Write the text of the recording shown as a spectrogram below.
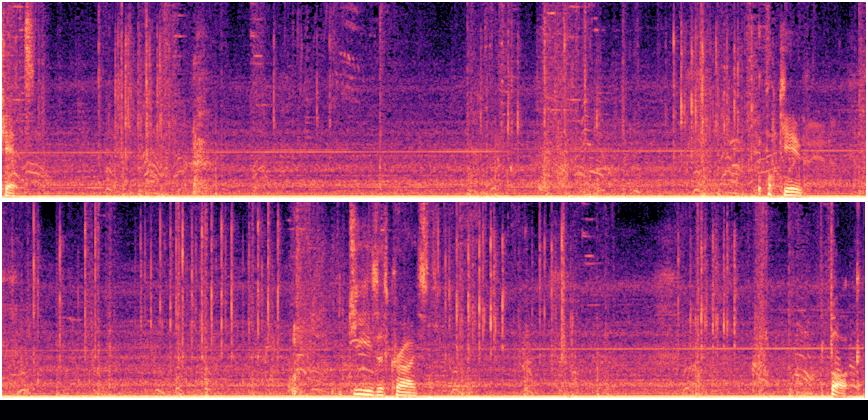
shit. Fuck you. Jesus Christ. Fuck.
